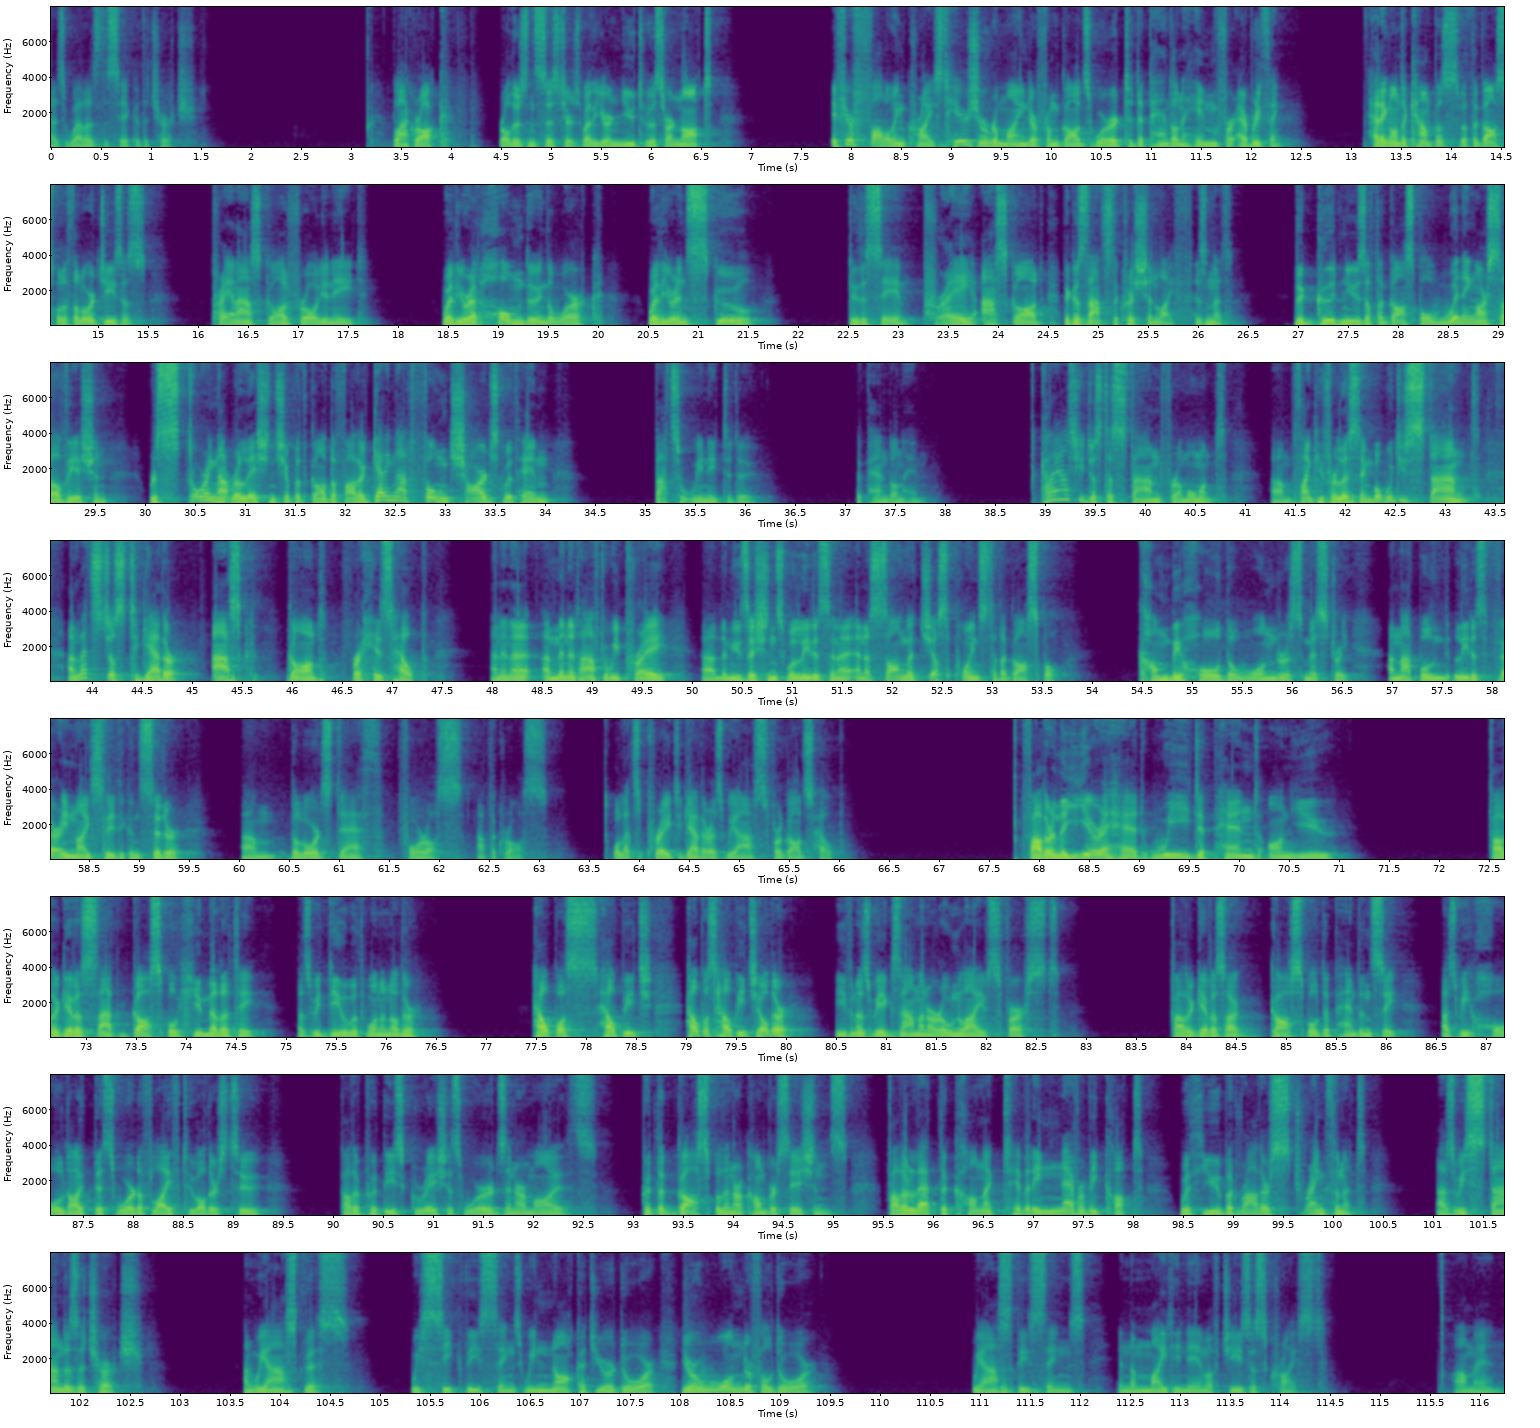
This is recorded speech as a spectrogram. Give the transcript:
as well as the sake of the church. Blackrock, brothers and sisters, whether you're new to us or not, if you're following Christ, here's your reminder from God's word to depend on Him for everything. Heading onto campus with the gospel of the Lord Jesus, pray and ask God for all you need. Whether you're at home doing the work, whether you're in school, do the same. Pray, ask God, because that's the Christian life, isn't it? The good news of the gospel, winning our salvation, restoring that relationship with God the Father, getting that phone charged with Him. That's what we need to do depend on Him. Can I ask you just to stand for a moment? Um, thank you for listening, but would you stand and let's just together ask God for His help? And in a, a minute after we pray, uh, the musicians will lead us in a, in a song that just points to the gospel. Come behold the wondrous mystery. And that will lead us very nicely to consider um, the Lord's death for us at the cross. Well, let's pray together as we ask for God's help. Father, in the year ahead, we depend on you. Father, give us that gospel humility as we deal with one another. Help us help each help us help each other even as we examine our own lives first. Father, give us a gospel dependency as we hold out this word of life to others too. Father, put these gracious words in our mouths. Put the gospel in our conversations. Father, let the connectivity never be cut with you, but rather strengthen it as we stand as a church. And we ask this. We seek these things. We knock at your door, your wonderful door. We ask these things in the mighty name of Jesus Christ. Amen.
